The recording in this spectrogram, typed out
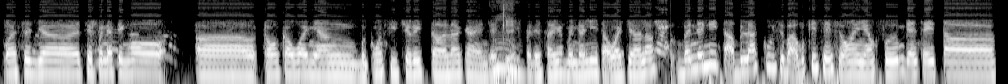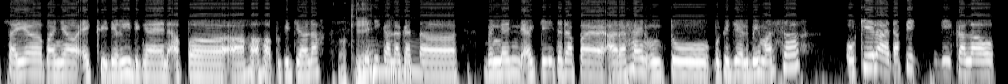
maksudnya saya pernah tengok uh, kawan-kawan yang berkongsi cerita lah kan. Jadi okay. pada saya benda ni tak wajar lah. Benda ni tak berlaku sebab mungkin saya seorang yang firm dan saya tak saya banyak equip diri dengan apa uh, hak-hak pekerja lah. Okey. jadi kalau kata benda ni, uh, kita dapat arahan untuk bekerja lebih masa okey lah. Tapi di, kalau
